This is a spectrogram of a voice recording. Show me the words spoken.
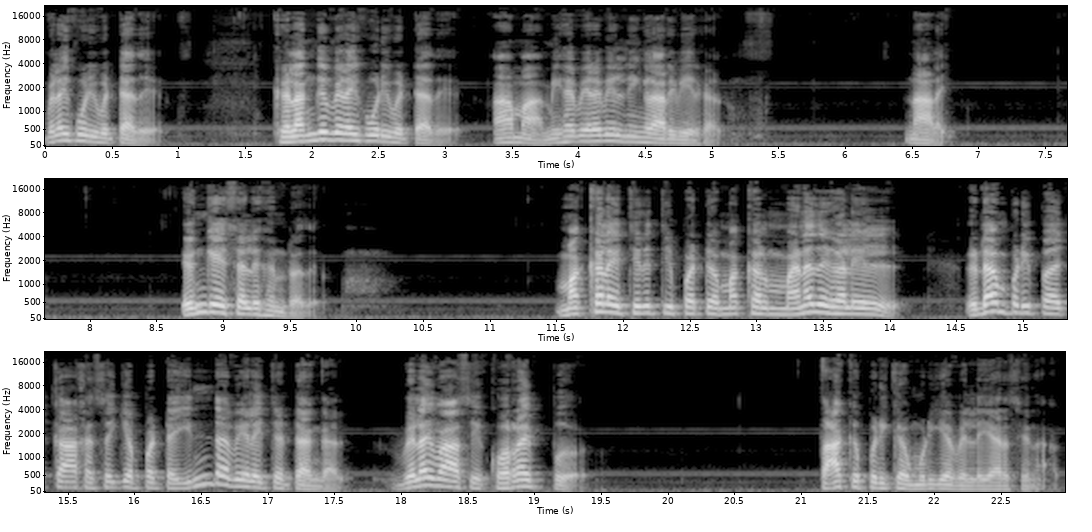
விலை கூடி விட்டது. கிழங்கு விலை கூடி விட்டது. ஆமாம் மிக விரைவில் நீங்கள் அறிவீர்கள். நாளை. எங்கே செல்லுகின்றது? மக்களை திருத்திப்பட்டு மக்கள் மனதுகளில் இடம் பிடிப்பதற்காக செய்யப்பட்ட இந்த வேலை திட்டங்கள் விலைவாசி குறைப்பு தாக்கு பிடிக்க முடியவில்லை அரசினால்.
